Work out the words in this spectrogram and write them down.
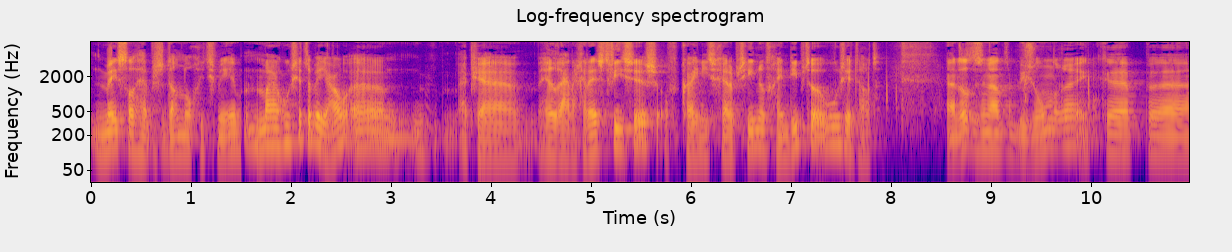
Meestal hebben ze dan nog iets meer. Maar hoe zit het bij jou? Uh, heb je heel weinig restvisus? Of kan je niet scherp zien of geen diepte? Hoe zit dat? Ja, dat is inderdaad het bijzondere. Ik heb uh,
